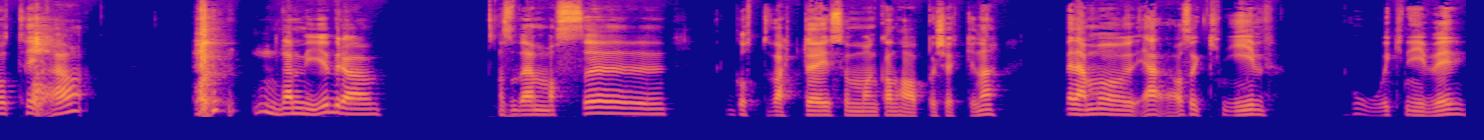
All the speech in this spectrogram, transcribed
og til, Ja. Det er mye bra Altså, det er masse godt verktøy som man kan ha på kjøkkenet. Men jeg må ja, Altså, kniv. Gode kniver.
